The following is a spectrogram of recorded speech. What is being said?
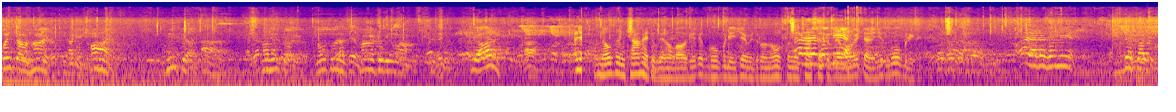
પંચાવન નવસો ને છાસઠ રૂપિયાનો ભાવ છે. તે ગોગડી છે મિત્રો, નવસો ને છાસઠ રૂપિયામાં વેચાય છે ગોગડી હજાર ચાલીસ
